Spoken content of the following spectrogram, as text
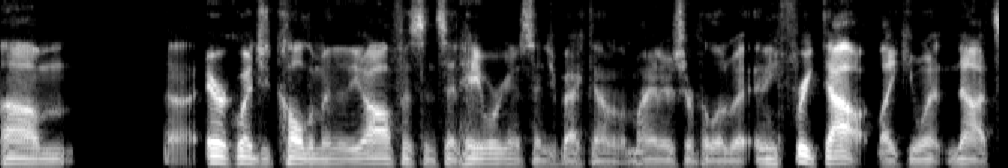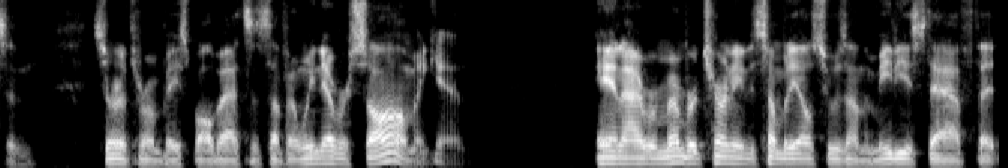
um, uh, Eric Wedge had called him into the office and said, "Hey, we're going to send you back down to the minors for a little bit," and he freaked out, like he went nuts and started throwing baseball bats and stuff. And we never saw him again. And I remember turning to somebody else who was on the media staff that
